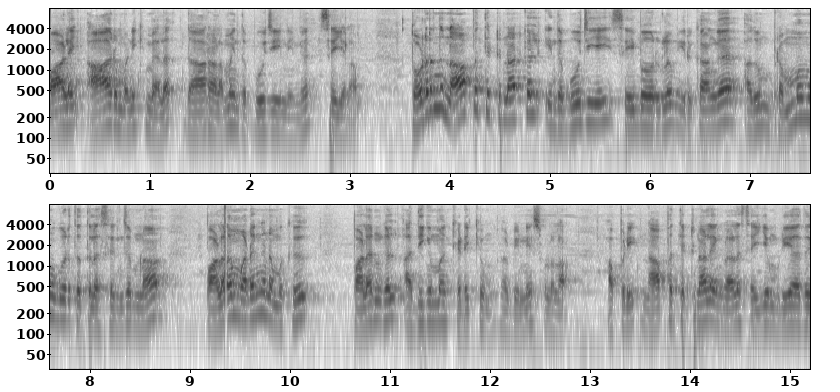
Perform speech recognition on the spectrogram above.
மாலை ஆறு மணிக்கு மேலே தாராளமாக இந்த பூஜையை நீங்கள் செய்யலாம். தொடர்ந்து நாற்பத்தெட்டு நாட்கள் இந்த பூஜையை செய்பவர்களும் இருக்காங்க. அதுவும் பிரம்ம முகூர்த்தத்தில் செஞ்சோம்னா பல மடங்கு நமக்கு பலன்கள் அதிகமாக கிடைக்கும் அப்படின்னே சொல்லலாம். அப்படி நாற்பத்தெட்டு நாள் எங்களால் செய்ய முடியாது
